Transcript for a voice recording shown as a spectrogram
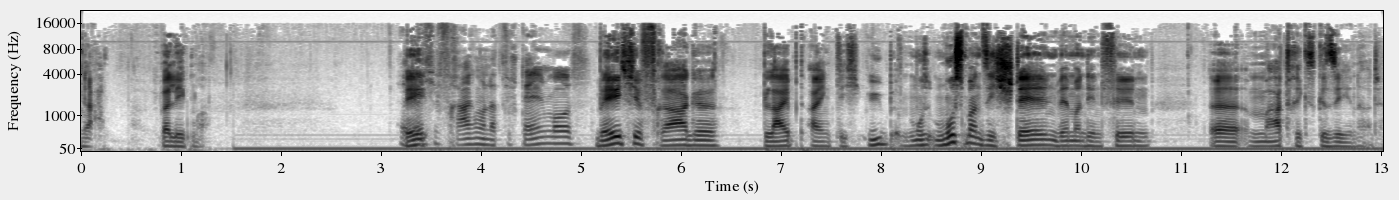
Ja, überleg mal. Ja, Wel- welche Frage man dazu stellen muss? Welche Frage bleibt eigentlich üb muss, muss man sich stellen, wenn man den Film äh, Matrix gesehen hat?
